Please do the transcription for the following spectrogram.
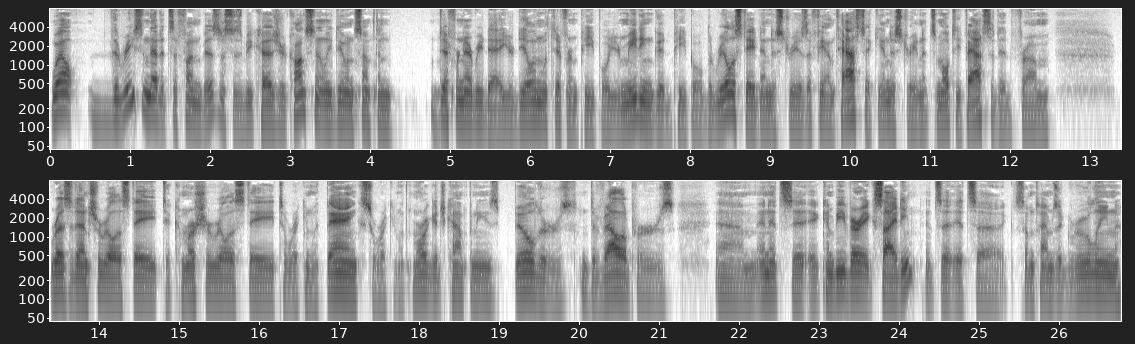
Well, the reason that it's a fun business is because you're constantly doing something different every day. You're dealing with different people. You're meeting good people. The real estate industry is a fantastic industry and it's multifaceted from residential real estate to commercial real estate to working with banks to working with mortgage companies, builders, developers. Um, and it's it, it can be very exciting. It's a it's a sometimes a grueling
